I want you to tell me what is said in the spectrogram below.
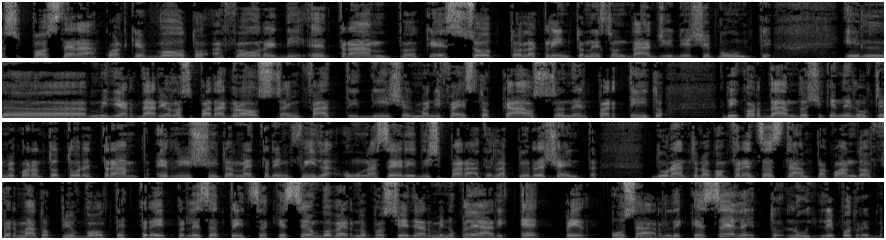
sposterà qualche voto a favore di Trump che è sotto la Clinton nei sondaggi 10 punti, il miliardario la spara grossa infatti dice manifesto Caos nel partito, ricordandoci che nelle ultime 48 ore Trump è riuscito a mettere in fila una serie di sparate, la più recente durante una conferenza stampa quando ha affermato più volte, tre per l'esattezza, che se un governo possiede armi nucleari è per usarle, che se eletto lui le potrebbe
